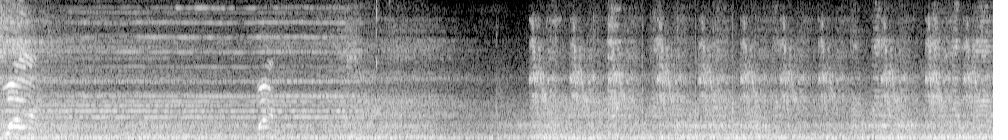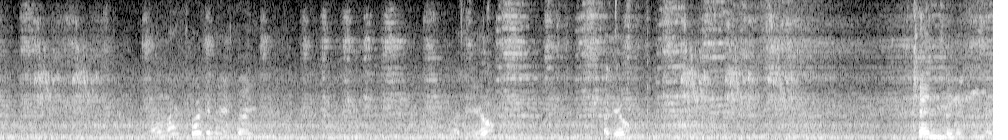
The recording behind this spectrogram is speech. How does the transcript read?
Hello? 10 minutes away.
